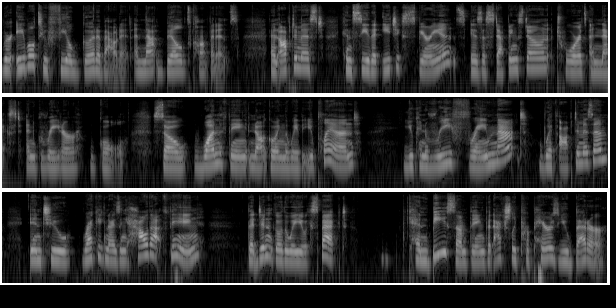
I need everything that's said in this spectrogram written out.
we're able to feel good about it and that builds confidence. An optimist can see that each experience is a stepping stone towards a next and greater goal. So, one thing not going the way that you planned, you can reframe that with optimism into recognizing how that thing that didn't go the way you expect can be something that actually prepares you better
